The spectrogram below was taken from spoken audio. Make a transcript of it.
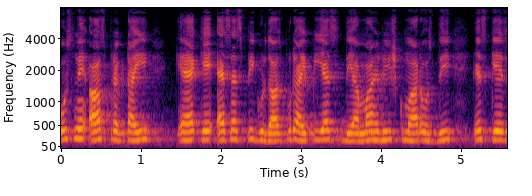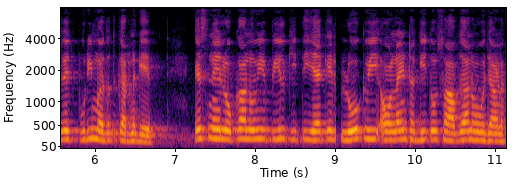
ਉਸ ਨੇ ਆਸ ਪ੍ਰਗਟਾਈ ਹੈ ਕਿ ਐਸਐਸਪੀ ਗੁਰਦਾਸਪੁਰ ਆਈਪੀਐਸ ਦਿਆਮਾ, ਹਰੀਸ਼ ਕੁਮਾਰ ਉਸ ਦੀ ਇਸ ਕੇਸ ਵਿੱਚ ਪੂਰੀ ਮਦਦ ਕਰਨਗੇ। ਇਸ ਨੇ ਲੋਕਾਂ ਨੂੰ ਵੀ ਅਪੀਲ ਕੀਤੀ ਹੈ ਕਿ ਲੋਕ ਵੀ ਆਨਲਾਈਨ ਠੱਗੀ ਤੋਂ ਸਾਵਧਾਨ ਹੋ ਜਾਣ।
